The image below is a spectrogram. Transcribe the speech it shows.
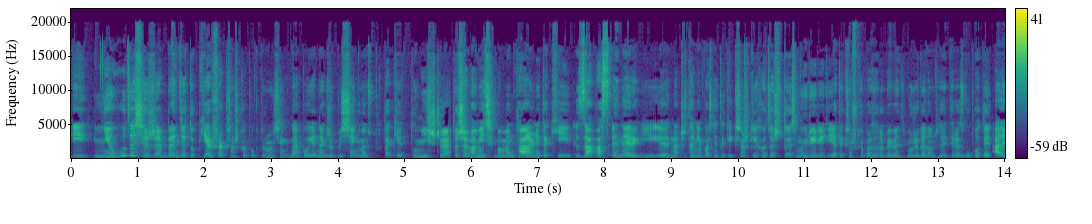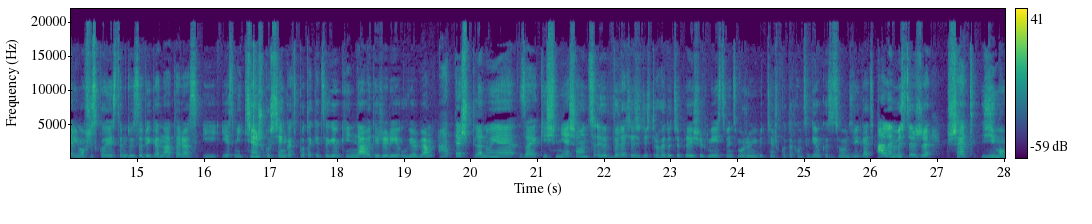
I nie łudzę się, że będzie to pierwsza książka, po którą sięgnę, bo jednak, żeby sięgnąć po takie tomiszcze, to trzeba mieć chyba mentalny taki zapas energii y, na czytanie właśnie takiej książki, chociaż to jest mój reread i ja tę książkę bardzo lubię, więc może gadam tutaj teraz głupoty, ale mimo wszystko jestem dość zabiegana teraz i jest mi ciężko sięgać po takie cegiełki, nawet jeżeli je uwielbiam, a też planuję za jakiś miesiąc y, wylecieć gdzieś trochę do cieplejszych miejsc, więc może mi być ciężko taką cegiełkę ze sobą dźwigać, ale myślę, że przed zimą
